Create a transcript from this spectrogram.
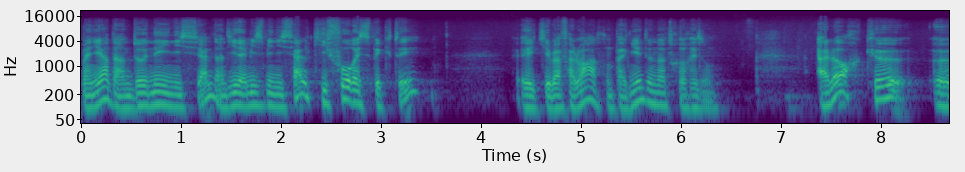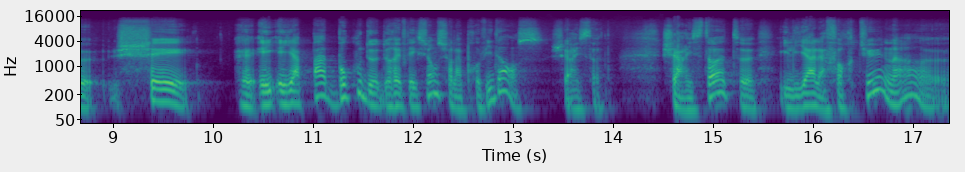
manière d'un donné initial, d'un dynamisme initial qu'il faut respecter et qu'il va falloir accompagner de notre raison. Alors que euh, chez... Et il n'y a pas beaucoup de, réflexion sur la providence chez Aristote. Chez Aristote, euh, il y a la fortune, hein, euh,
